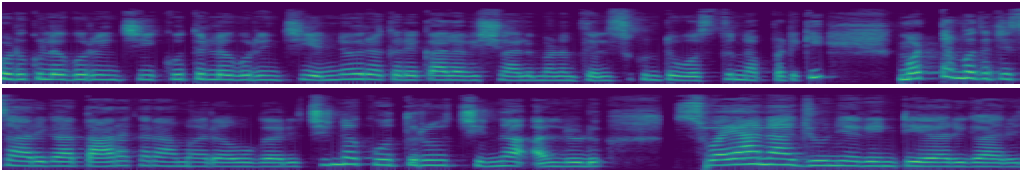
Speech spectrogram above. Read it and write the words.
కొడుకుల గురించి కూతుళ్ళ గురించి ఎన్నో రకరకాల విషయాలు మనం తెలుసుకుంటూ వస్తున్నప్పటికీ మొట్టమొదటిసారిగా తారక రామారావు గారి చిన్న కూతురు చిన్న అల్లుడు స్వయానా జూనియర్ ఎన్టీఆర్ గారి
